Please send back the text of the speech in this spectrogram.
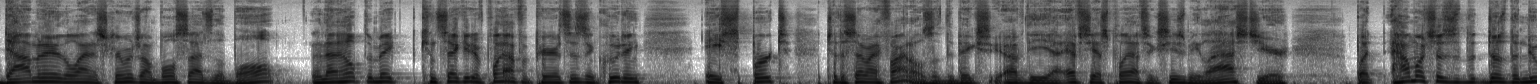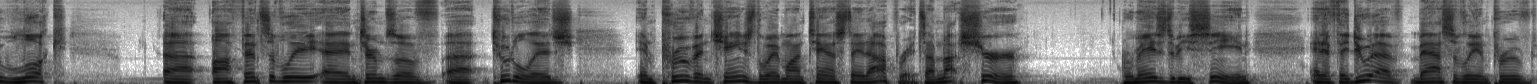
dominated the line of scrimmage on both sides of the ball. And that helped to make consecutive playoff appearances, including a spurt to the semifinals of the big of the uh, FCS playoffs. Excuse me, last year. But how much does the, does the new look uh, offensively uh, in terms of uh, tutelage improve and change the way Montana State operates? I'm not sure. Remains to be seen. And if they do have massively improved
